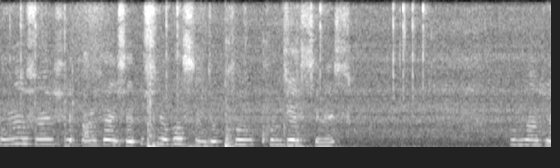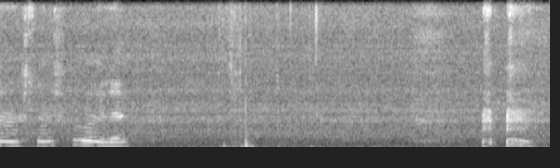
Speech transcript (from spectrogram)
Ondan sonra arkadaşlar üstüne basınca kur, kuracaksınız. Ondan sonra arkadaşlar böyle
